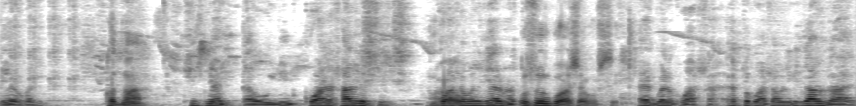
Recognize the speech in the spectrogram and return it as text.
রেও ভাই কদমা? ঠিক নাই তা ওই দিন কুয়াশা সারলেছে কুয়াশা মানে যাও না। প্রচুর কুয়াশা পড়ছে। একবার কুয়াশা এত কুয়াশা মানে কি যাও যায়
